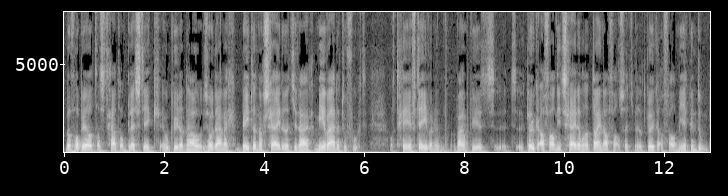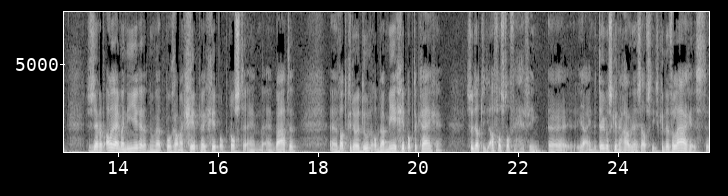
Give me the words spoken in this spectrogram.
bijvoorbeeld als het gaat om plastic, hoe kun je dat nou zodanig beter nog scheiden dat je daar meer waarde toevoegt? Of het GFT, waarom, kun je het, keukenafval niet scheiden van het tuinafval, zodat je met het keukenafval meer kunt doen? Dus er zijn op allerlei manieren, dat noemen we het programma GRIP, grip op kosten en, en baten. Eh, wat kunnen we doen om daar meer grip op te krijgen, zodat we die afvalstoffenheffing eh, ja, in de teugels kunnen houden en zelfs iets kunnen verlagen, is eh,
